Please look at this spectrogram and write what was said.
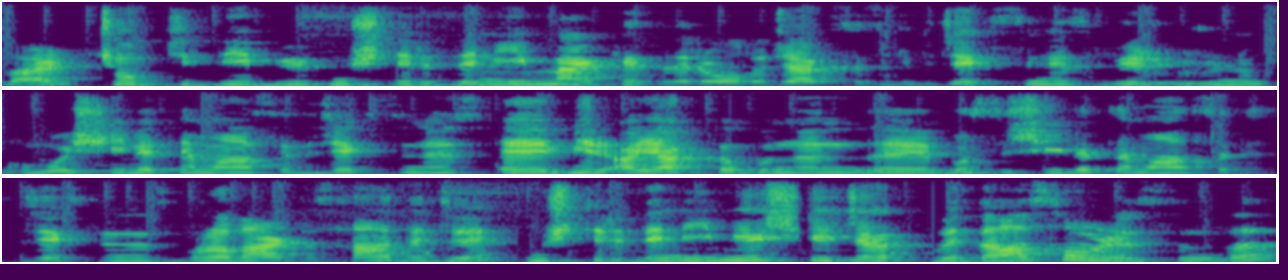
anlattılar. Çok ciddi büyük müşteri deneyim merkezleri olacak. Siz gideceksiniz. Bir ürünün kumaşıyla temas edeceksiniz. Ee, Bir ayakkabının e, basışıyla temas edeceksiniz. Buralarda sadece müşteri deneyim yaşayacak ve daha sonrasında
